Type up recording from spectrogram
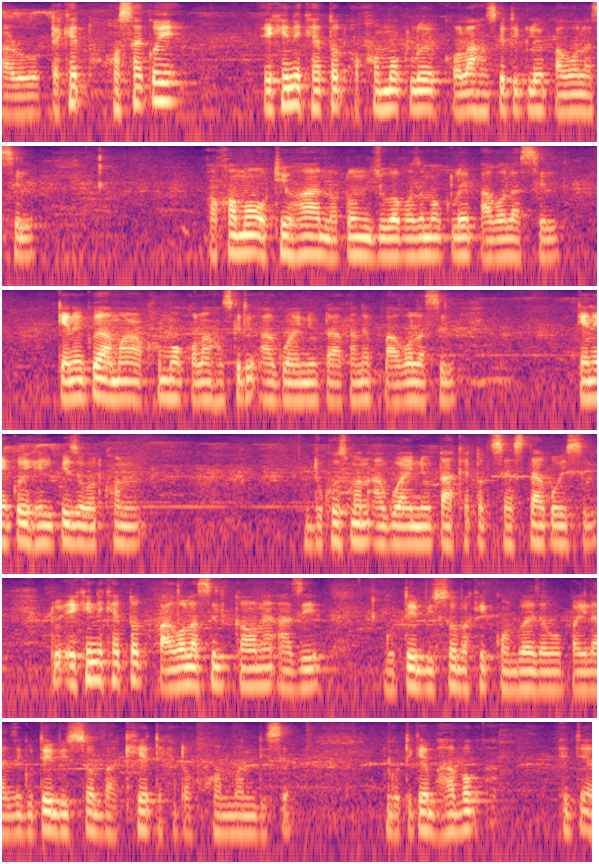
আৰু তেখেত সঁচাকৈ এইখিনি ক্ষেত্ৰত অসমক লৈ কলা সংস্কৃতিক লৈ পাগল আছিল। অসমৰ উঠি অহা নতুন যুৱ প্ৰজন্মক লৈ পাগল আছিল। কেনেকৈ আমাৰ অসমৰ কলা সংস্কৃতিক আগুৱাই নিওঁ তাৰ কাৰণে পাগল আছিল। কেনেকৈ শিল্পী জগতখন দুখোজমান আগুৱাই নিওঁ তাৰ ক্ষেত্ৰত চেষ্টা কৰিছিল। তো এইখিনি ক্ষেত্ৰত পাগল আছিল কাৰণে আজি গোটেই বিশ্ববাসীক কন্দুৱাই যাব পাৰিলে আজি গোটেই বিশ্ববাসীয়ে তেখেতক সন্মান দিছে। গতিকে ভাবক এতিয়া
